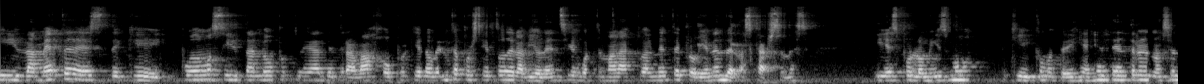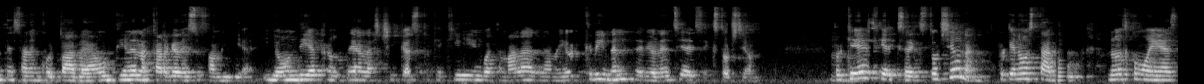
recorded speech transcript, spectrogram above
y la meta es de que podamos ir dando oportunidad de trabajo, porque el 90% de la violencia en Guatemala actualmente provienen de las cárceles. Y es por lo mismo que, como te dije, gente entra inocente, salen culpable, aún tienen la carga de su familia. Y yo un día pregunté a las chicas, porque aquí en Guatemala el mayor crimen de violencia es extorsión. ¿Por qué es que se extorsionan? Porque no es tabú. No es como ellas,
